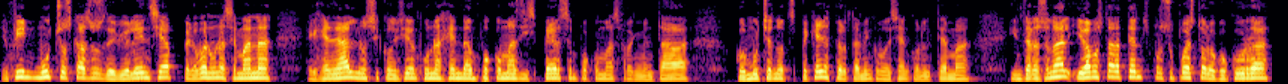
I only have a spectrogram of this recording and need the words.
En fin, muchos casos de violencia, pero bueno, una semana en general no se coinciden con una agenda un poco más dispersa, un poco más fragmentada, con muchas notas pequeñas, pero también, como decían, con el tema internacional. Y vamos a estar atentos, por supuesto, a lo que ocurra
